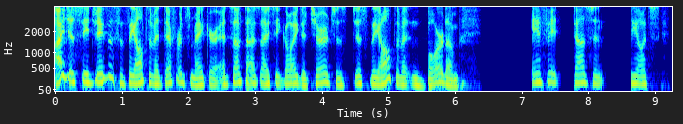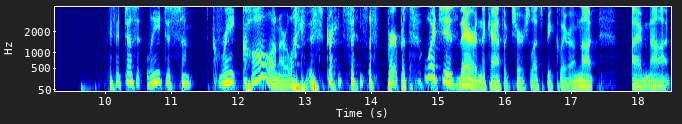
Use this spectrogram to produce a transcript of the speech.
I just see Jesus as the ultimate difference maker, and sometimes I see going to church as just the ultimate in boredom. If it doesn't, you know, it's if it doesn't lead to some great call on our life, this great sense of purpose, which is there in the Catholic Church. Let's be clear. I'm not, I'm not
